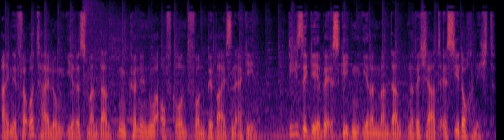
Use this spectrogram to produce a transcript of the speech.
eine Verurteilung Ihres Mandanten könne nur aufgrund von Beweisen ergehen. Diese gäbe es gegen Ihren Mandanten Richard S. jedoch nicht.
